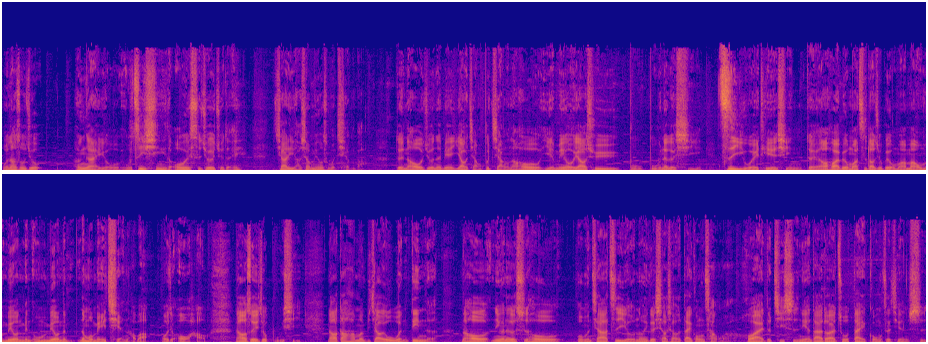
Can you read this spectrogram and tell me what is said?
我那时候就很矮油，我自己心里的 OS 就会觉得，哎、家里好像没有什么钱吧？对，然后我就那边要讲不讲，然后也没有要去补补那个习，自以为贴心。对，然后后来被我妈知道，就被我妈骂，我们没有没我们没有那那么没钱，好不好？我就哦好，然后所以就补习，然后到他们比较有稳定的，然后因为那个时候我们家自己有弄一个小小的代工厂嘛。后来的几十年，大家都在做代工这件事，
